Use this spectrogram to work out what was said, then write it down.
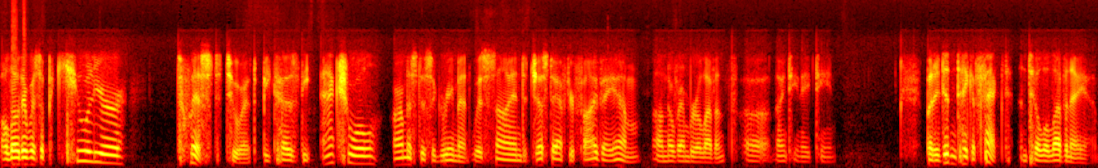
although there was a peculiar twist to it because the actual armistice agreement was signed just after 5 a.m. on November 11th, uh, 1918. But it didn't take effect until 11 a.m.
